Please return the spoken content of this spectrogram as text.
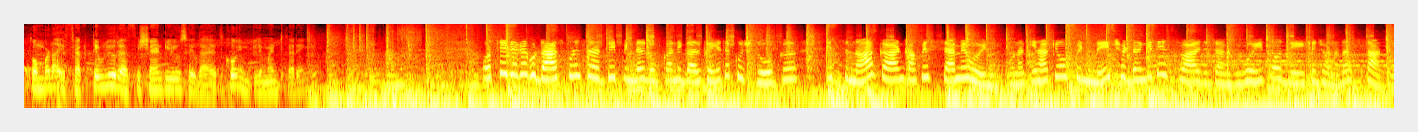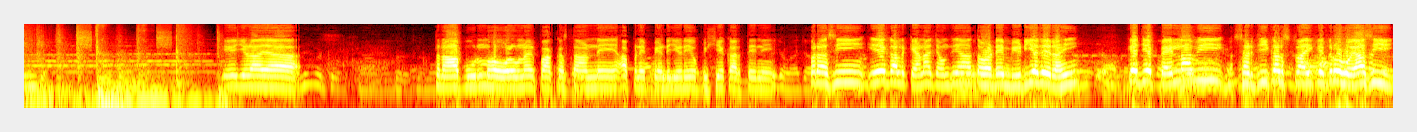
तो हम बड़ा इफेक्टिवली और एफिशिएंटली उस हिदायत को इम्प्लीमेंट करेंगे ਉੱਥੇ ਜੇਕਰ ਗੁਰਦਾਸਪੁਰ ਦੇ ਸਰਹੱਦੀ ਪਿੰਡਾਂ ਦੇ ਲੋਕਾਂ ਦੀ ਗੱਲ ਕਰੀਏ ਤਾਂ ਕੁਝ ਲੋਕ ਇਸ ਤਣਾਅ ਕਾਰਨ ਕਾਫੀ ਸਹਿਮੇ ਹੋਏ ਨੇ ਉਹਨਾਂ ਕਿਹਾ ਕਿ ਉਹ ਪਿੰਡ ਨਹੀਂ ਛੱਡਣਗੇ ਤੇ ਇਸ ਵਾਰ ਜੇ ਜੰਗ ਹੋਈ ਤਾਂ ਉਹ ਦੇਸ਼ ਚ ਉਹਨਾਂ ਦਾ ਸਾਥ ਦੇਣਗੇ ਇਹ ਜਿਹੜਾ ਆ ਤਣਾਅਪੂਰਨ ਮਾਹੌਲ ਉਹਨਾਂ ਨੇ ਪਾਕਿਸਤਾਨ ਨੇ ਆਪਣੇ ਪਿੰਡ ਜਿਹੜੇ ਉਹ ਪਿੱਛੇ ਕਰਤੇ ਨੇ। ਪਰ ਅਸੀਂ ਇਹ ਗੱਲ ਕਹਿਣਾ ਚਾਹੁੰਦੇ ਹਾਂ ਤੁਹਾਡੇ ਮੀਡੀਆ ਦੇ ਰਾਹੀਂ ਕਿ ਜੇ ਪਹਿਲਾਂ ਵੀ ਸਰਜੀਕਲ ਸਟ੍ਰਾਈਕ ਇਧਰੋਂ ਹੋਇਆ ਸੀ,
